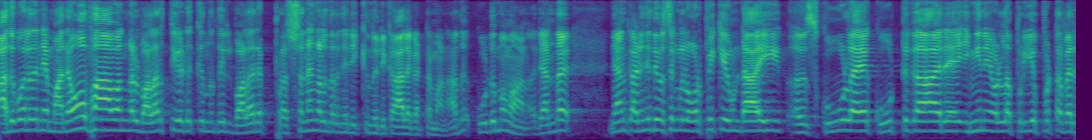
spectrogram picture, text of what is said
അതുപോലെ തന്നെ മനോഭാവങ്ങൾ വളർത്തിയെടുക്കുന്നതിൽ വളരെ പ്രശ്നങ്ങൾ നിറഞ്ഞിരിക്കുന്ന ഒരു കാലഘട്ടമാണ്. അത് കുടുംബമാണ്. രണ്ട് ഞാൻ കഴിഞ്ഞ ദിവസങ്ങളിൽ ഓർപ്പിക്കുകയുണ്ടായി സ്കൂളെ കൂട്ടുകാരെ ഇങ്ങനെയുള്ള പ്രിയപ്പെട്ടവർ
